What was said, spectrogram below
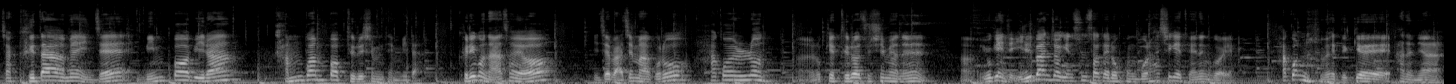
자 그 다음에 이제 민법이랑 감관법 들으시면 됩니다. 그리고 나서요 이제 마지막으로 학원론 어, 이렇게 들어주시면은 어, 이게 이제 일반적인 순서대로 공부를 하시게 되는 거예요. 학원론 왜 늦게 하느냐?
